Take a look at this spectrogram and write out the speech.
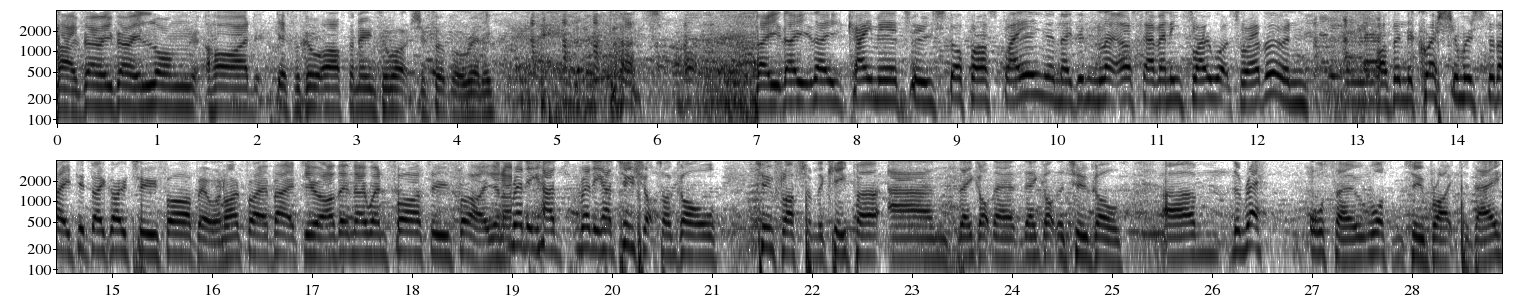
no, very, very long, hard, difficult afternoon to watch the football, really. but they, they, they came here to stop us playing and they didn't let us have any flow whatsoever. And I think the question was today, did they go too far, Bill? And I'd throw it back to you. I think they went far too far, you know. Reading had Reading had two shots on goal, two fluffs from the keeper, and they got their they got the two goals. Um, the ref also wasn't too bright today.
